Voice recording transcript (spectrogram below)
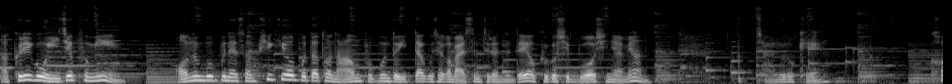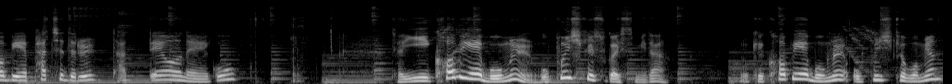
아 그리고 이 제품이 어느 부분에선 피규어보다 더 나은 부분도 있다고 제가 말씀드렸는데요. 그것이 무엇이냐면 자 이렇게 커비의 파츠들을 다 떼어내고 자, 이 커비의 몸을 오픈시킬 수가 있습니다. 이렇게 커비의 몸을 오픈시켜 보면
